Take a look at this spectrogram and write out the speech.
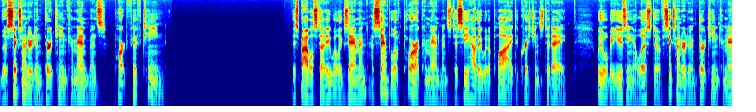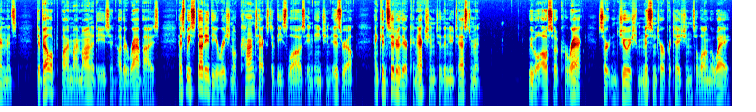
The 613 Commandments, Part 15. This Bible study will examine a sample of Torah commandments to see how they would apply to Christians today. We will be using a list of 613 commandments developed by Maimonides and other rabbis as we study the original context of these laws in ancient Israel and consider their connection to the New Testament. We will also correct certain Jewish misinterpretations along the way.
